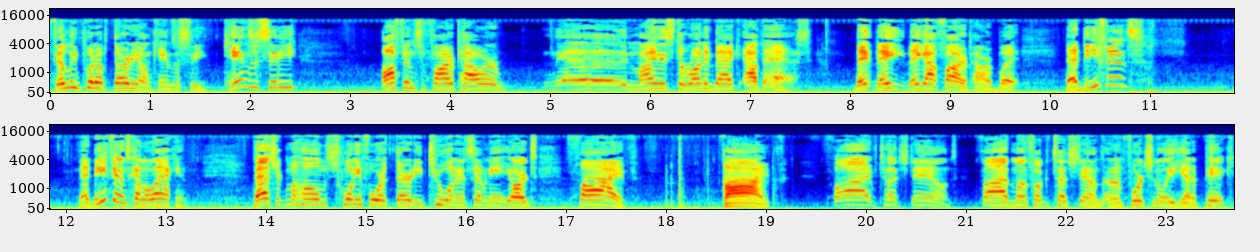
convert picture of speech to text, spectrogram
Philly put up 30 on Kansas City. Kansas City offensive firepower uh, minus the running back out the ass. They they they got firepower, but that defense, that defense kind of lacking. Patrick Mahomes, 24-30, 278 yards, five, five, five touchdowns, five motherfucking touchdowns, and unfortunately he had a pick.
